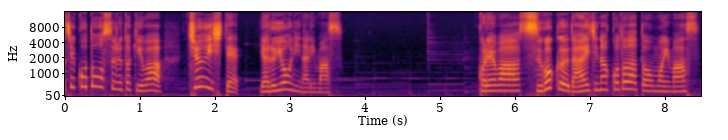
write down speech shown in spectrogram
じことをするときは注意してやるようになります。これはすごく大事なことだと思います。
